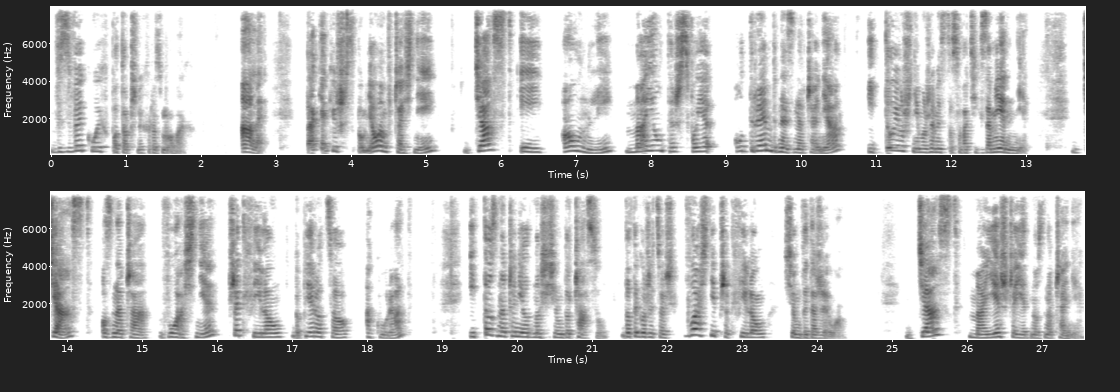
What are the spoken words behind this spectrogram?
w zwykłych, potocznych rozmowach. Ale, tak jak już wspomniałam wcześniej, just i only mają też swoje odrębne znaczenia i tu już nie możemy stosować ich zamiennie. Just oznacza właśnie, przed chwilą, dopiero co, akurat. I to znaczenie odnosi się do czasu, do tego, że coś właśnie przed chwilą się wydarzyło. Just ma jeszcze jedno znaczenie.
